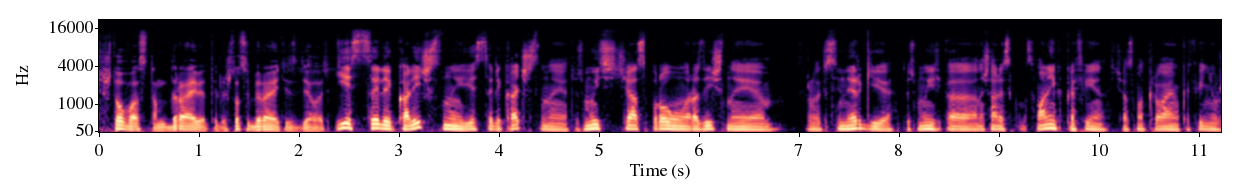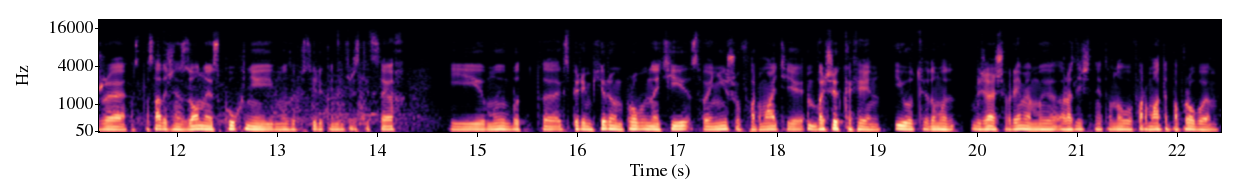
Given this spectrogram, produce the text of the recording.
Что вас там драйвит или что собираетесь сделать? Есть цели количественные, есть цели качественные. То есть мы сейчас пробуем различные скажем так, синергии. То есть мы э, начинали с, с маленьких кофеин, сейчас мы открываем кофейню уже с посадочной зоной, с кухней, мы запустили кондитерский цех, и мы вот э, экспериментируем, пробуем найти свою нишу в формате больших кофеин. И вот, я думаю, в ближайшее время мы различные там новые форматы попробуем.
